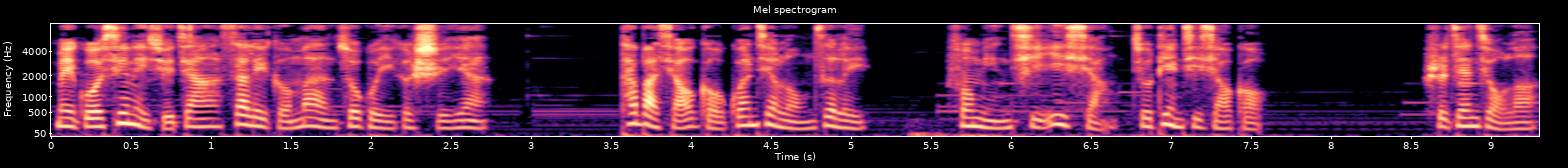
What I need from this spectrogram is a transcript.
美国心理学家塞利格曼做过一个实验，他把小狗关进笼子里，蜂鸣器一响就电击小狗。时间久了，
